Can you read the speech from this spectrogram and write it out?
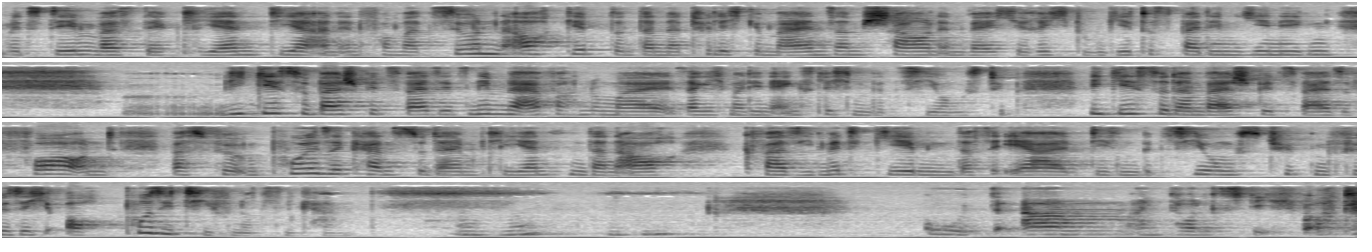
mit dem, was der Klient dir an Informationen auch gibt und dann natürlich gemeinsam schauen, in welche Richtung geht es bei demjenigen. Wie gehst du beispielsweise, jetzt nehmen wir einfach nur mal, sage ich mal, den ängstlichen Beziehungstyp. Wie gehst du dann beispielsweise vor und was für Impulse kannst du deinem Klienten dann auch quasi mitgeben, dass er diesen Beziehungstypen für sich auch positiv nutzen kann? Mhm. Mhm. Gut, ähm, ein tolles Stichwort.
